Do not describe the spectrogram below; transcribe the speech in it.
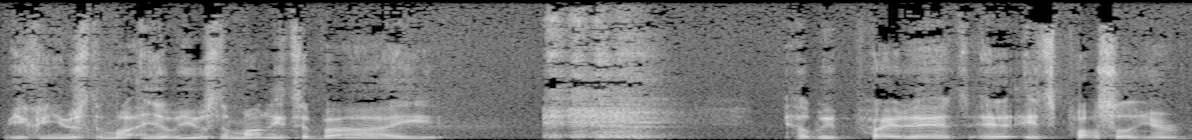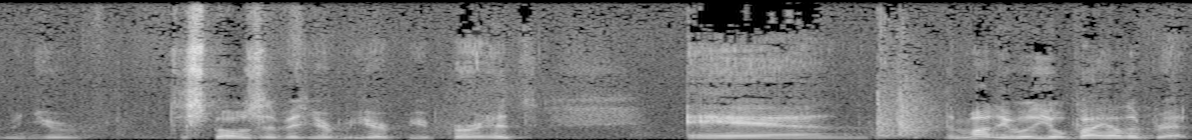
you can use the money. You'll use the money to buy. He'll be of it. It's possible you you dispose of it. You you you burn it, and the money will you'll buy other bread.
